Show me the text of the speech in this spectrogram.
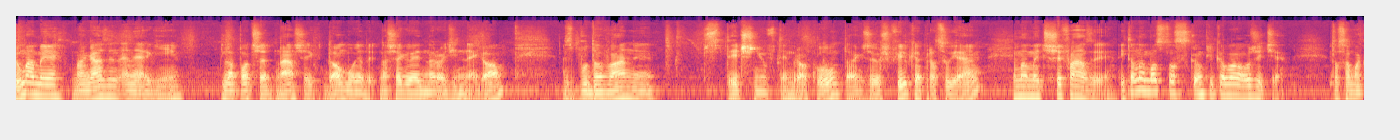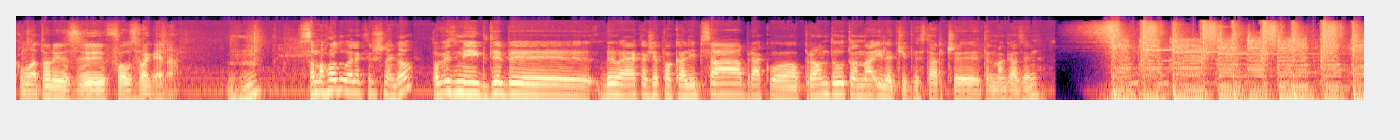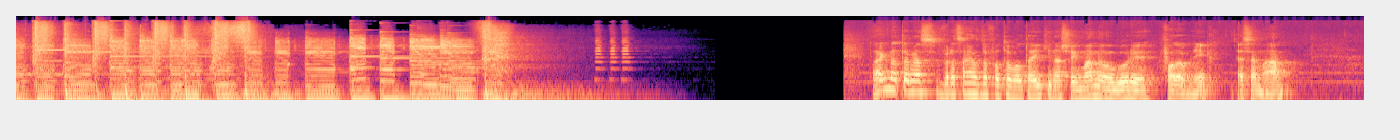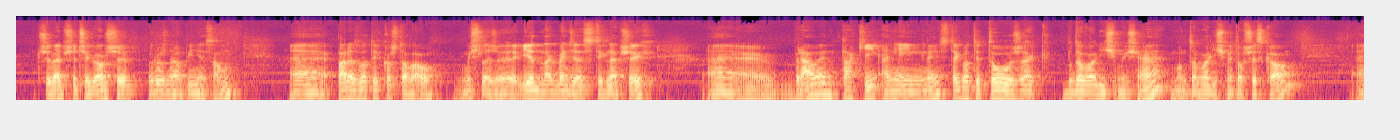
Tu mamy magazyn energii dla potrzeb naszych, domu, naszego jednorodzinnego, zbudowany w styczniu w tym roku, także już chwilkę pracuje. Mamy trzy fazy i to nam mocno skomplikowało życie. To są akumulatory z Volkswagena. Samochodu elektrycznego? Powiedz mi, gdyby była jakaś apokalipsa, brakło prądu, to na ile ci wystarczy ten magazyn? Tak, natomiast wracając do fotowoltaiki naszej, mamy u góry falownik SMA. Czy lepszy, czy gorszy, różne opinie są. E, parę złotych kosztował. Myślę, że jednak będzie z tych lepszych. E, brałem taki, a nie inny, z tego tytułu, że jak budowaliśmy się, montowaliśmy to wszystko, e,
